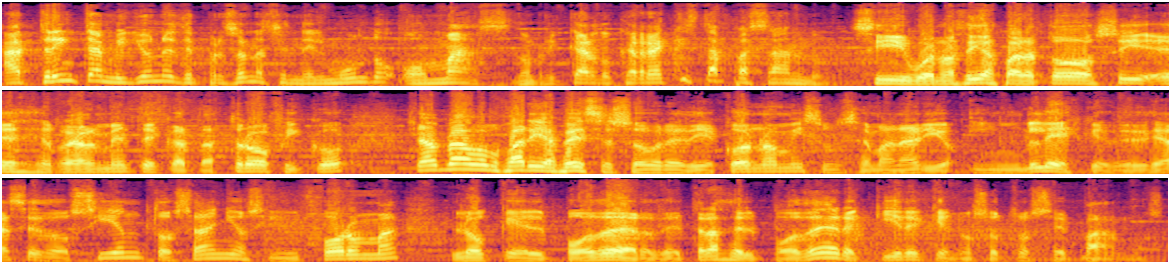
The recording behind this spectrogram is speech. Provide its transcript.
a 30 millones de personas en el mundo o más. Don Ricardo Carrera, ¿qué está pasando? Sí, buenos días para todos. Sí, es realmente catastrófico. Ya hablábamos varias veces sobre The Economist, un semanario inglés que desde hace 200 años informa lo que el poder detrás del poder quiere que nosotros sepamos.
